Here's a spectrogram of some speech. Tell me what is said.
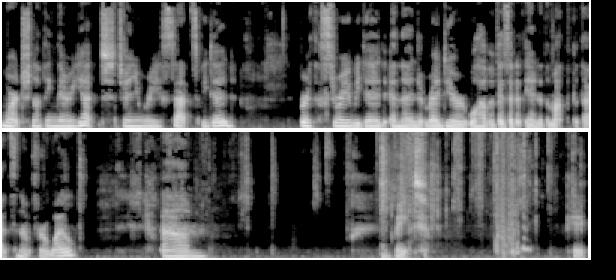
March, nothing there yet. January stats, we did. Birth story, we did. And then Red Deer, we'll have a visit at the end of the month, but that's not for a while. Um, right. Okay.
